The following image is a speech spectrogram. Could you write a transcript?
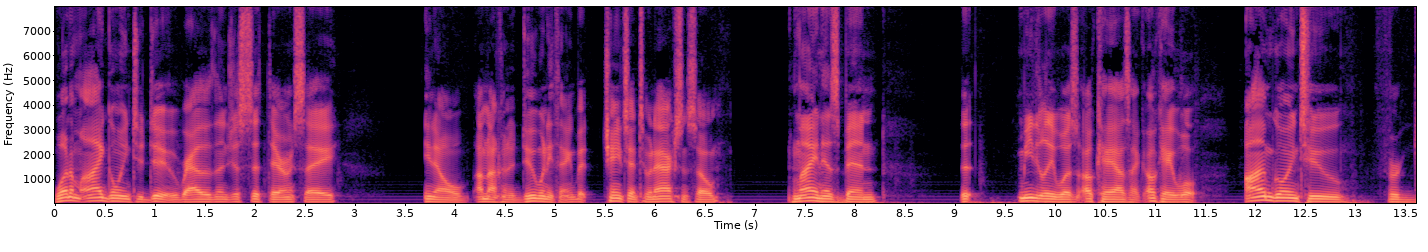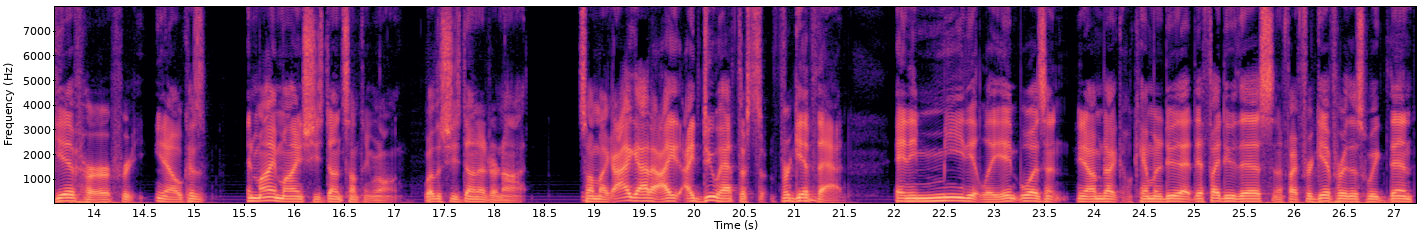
What am I going to do rather than just sit there and say, you know, I'm not going to do anything, but change that to an action. So mine has been immediately was okay. I was like, okay, well, I'm going to forgive her for, you know, because in my mind, she's done something wrong, whether she's done it or not. So I'm like, I gotta, I, I do have to forgive that. And immediately it wasn't, you know, I'm like, okay, I'm going to do that. If I do this and if I forgive her this week, then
